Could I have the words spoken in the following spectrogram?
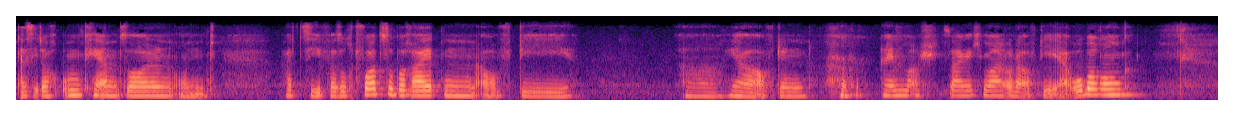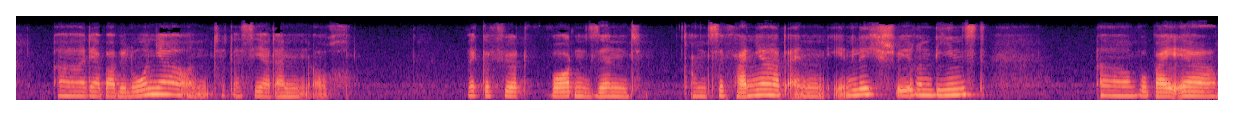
dass sie doch umkehren sollen und hat sie versucht vorzubereiten auf die äh, ja, auf den Einmarsch, sage ich mal, oder auf die Eroberung äh, der Babylonier und dass sie ja dann auch weggeführt worden sind. Und Zephania hat einen ähnlich schweren Dienst, äh, wobei er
